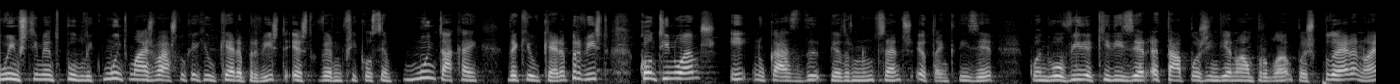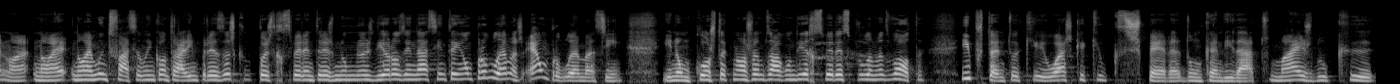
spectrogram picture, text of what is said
o investimento público muito mais baixo do que aquilo que era previsto. Este governo ficou sempre muito aquém daquilo que era previsto. Continuamos e, no caso de Pedro Nuno Santos, eu tenho que dizer, quando ouvi aqui dizer a TAP hoje em dia não é um problema, pois pudera, não é? Não é, não é, não é muito fácil encontrar empresas que depois de receberem 3 mil milhões de euros ainda assim tenham problemas. É um problema, sim. E não me consta que nós vamos algum dia receber esse problema de volta. E, portanto, aqui, eu acho que aquilo que se espera de um candidato, mais do que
